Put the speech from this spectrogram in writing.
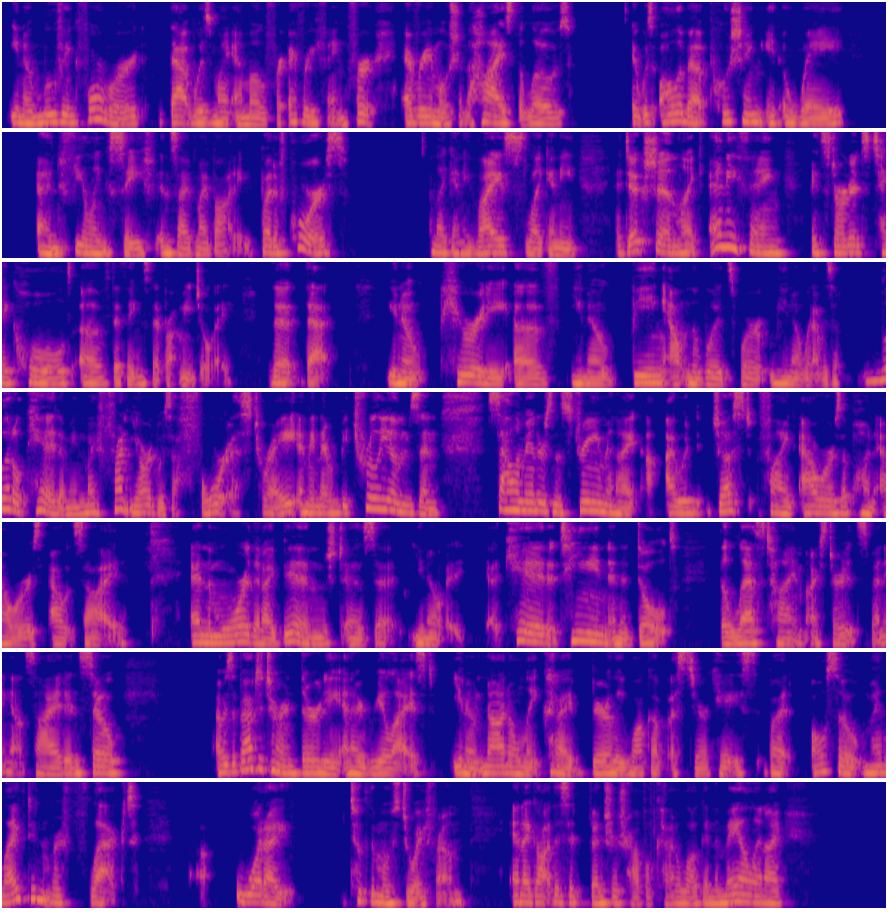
you know, moving forward, that was my MO for everything, for every emotion, the highs, the lows. It was all about pushing it away and feeling safe inside my body. But of course, like any vice, like any addiction, like anything, it started to take hold of the things that brought me joy. That that you know, purity of, you know, being out in the woods where, you know, when I was a little kid, I mean, my front yard was a forest, right? I mean, there would be trilliums and salamanders in the stream, and I, I would just find hours upon hours outside. And the more that I binged as a, you know, a, a kid, a teen, an adult, the less time I started spending outside. And so, I was about to turn 30 and I realized, you know, not only could I barely walk up a staircase, but also my life didn't reflect uh, what I took the most joy from. And I got this adventure travel catalog in the mail and I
